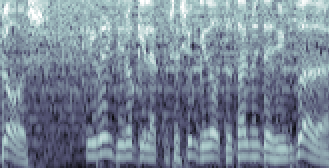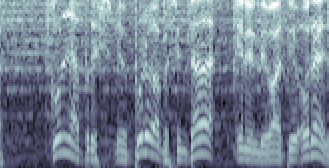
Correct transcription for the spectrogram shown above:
2 y reiteró que la acusación quedó totalmente desvirtuada con la prueba presentada en el debate oral.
